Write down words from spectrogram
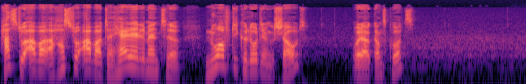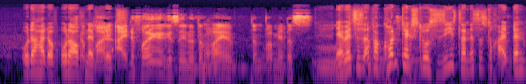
Hast du aber, hast du Avatar, Herr der Elemente, nur auf Nickelodeon geschaut? Oder ganz kurz? Oder halt auf, oder Ich auf habe mal Netflix. eine Folge gesehen und dann war, dann war mir das. Ja, wenn du es einfach kontextlos siehst, dann ist es doch, ein- dann,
